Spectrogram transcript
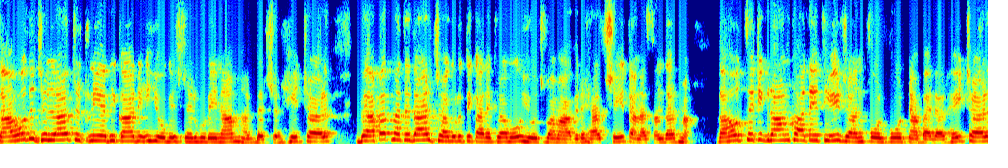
દાહોદ જિલ્લા ચૂંટણી અધિકારી યોગેશ નિર્ગુડેના માર્ગદર્શન હેઠળ વ્યાપક મતદાર જાગૃતિ કાર્યક્રમો યોજવામાં આવી રહ્યા છે. તેના સંદર્ભમાં દાહોદ સિટી ગ્રાઉન્ડ ખાતેથી રન ફોર વોટના બેનર હેઠળ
